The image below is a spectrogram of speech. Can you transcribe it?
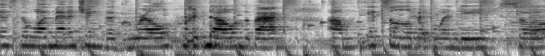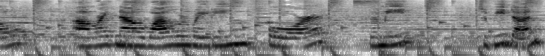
is the one managing the grill right now in the back. Um, it's a little bit windy, so uh, right now while we're waiting for the meat to be done,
